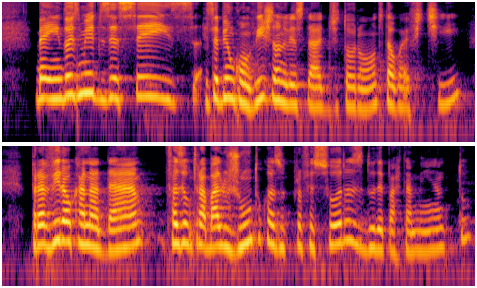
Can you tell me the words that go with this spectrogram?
bem, em 2016 recebi um convite da Universidade de Toronto, da UFT, para vir ao Canadá fazer um trabalho junto com as professoras do departamento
